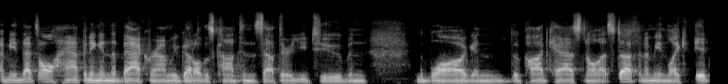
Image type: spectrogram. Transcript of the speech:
I mean, that's all happening in the background. We've got all this content that's out there, YouTube and the blog and the podcast and all that stuff. And I mean, like it,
